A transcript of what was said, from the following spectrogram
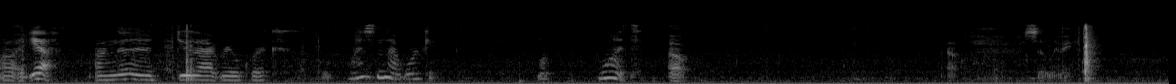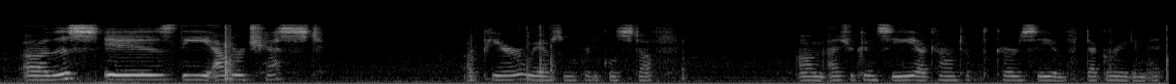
Uh, yeah. I'm gonna do that real quick. Why isn't that working? What? What? Oh. Oh. Silly me. Uh, this is the outer chest. Up here, we have some pretty cool stuff. Um, as you can see, I kind of took the courtesy of decorating it.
